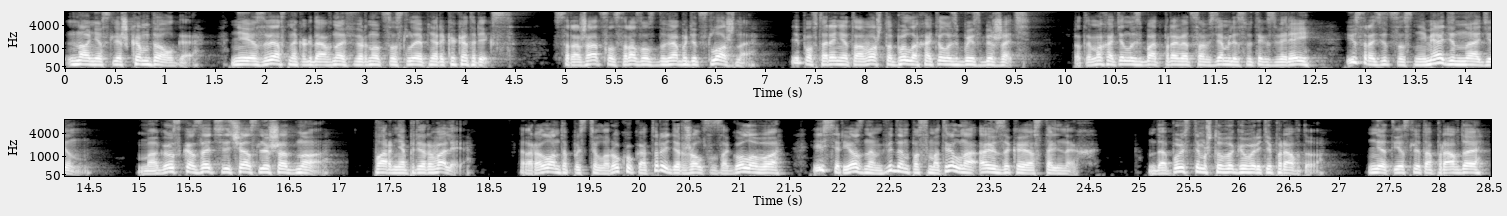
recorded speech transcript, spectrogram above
«Но не слишком долго. Неизвестно, когда вновь вернутся Слейпнер и Кокатрикс. Сражаться сразу с двумя будет сложно, и повторение того, что было, хотелось бы избежать. Потому хотелось бы отправиться в земли святых зверей и сразиться с ними один на один. Могу сказать сейчас лишь одно. Парня прервали. Роланд опустил руку, который держался за голову, и серьезным видом посмотрел на Айзека и остальных. «Допустим, что вы говорите правду. Нет, если это правда,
